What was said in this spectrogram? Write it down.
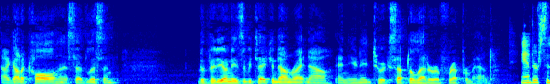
I got a call and it said, listen, the video needs to be taken down right now and you need to accept a letter of reprimand. Anderson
